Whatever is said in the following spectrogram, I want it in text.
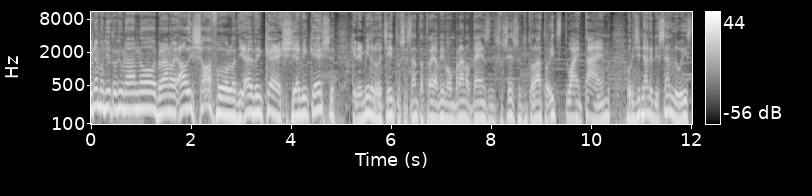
Torniamo indietro di un anno, il brano è Ali Shuffle di Elvin Cash. Elvin Cash che nel 1963 aveva un brano dance di successo intitolato It's Wine Time, originario di St. Louis,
